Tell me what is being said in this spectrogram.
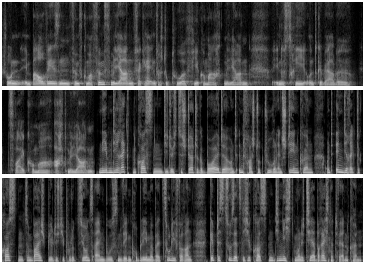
Schon im Bauwesen 5,5 Milliarden, Verkehrinfrastruktur 4,8 Milliarden, Industrie und Gewerbe 2,8 Milliarden. Neben direkten Kosten, die durch zerstörte Gebäude und Infrastrukturen entstehen können, und indirekte Kosten, zum Beispiel durch die Produktionseinbußen wegen Probleme bei Zulieferern, gibt es zusätzliche Kosten, die nicht monetär berechnet werden können.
